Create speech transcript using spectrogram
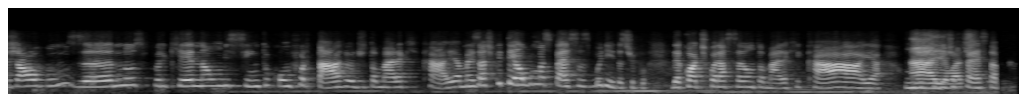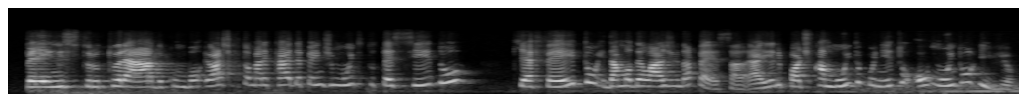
já há alguns anos, porque não me sinto confortável de tomara que caia, mas acho que tem algumas peças bonitas, tipo decote coração, tomara que caia, um Ah, de acho- festa bem estruturado, com bom. Eu acho que tomara que caia depende muito do tecido que é feito e da modelagem da peça. Aí ele pode ficar muito bonito ou muito horrível.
